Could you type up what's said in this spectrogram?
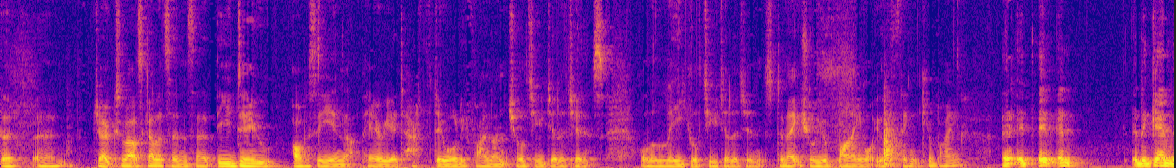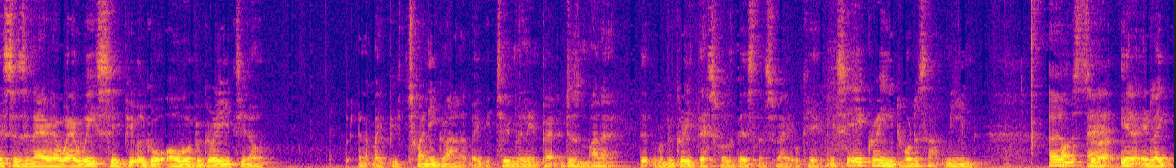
the um, jokes about skeletons, that you do obviously in that period have to do all your financial due diligence, all the legal due diligence to make sure you're buying what you think you're buying. It, it, and, and again, this is an area where we see people go, oh, we've agreed, you know, and it might be 20 grand, it might be 2 million pounds. It doesn't matter. That We've agreed this for the business, right? Okay. When you say agreed, what does that mean? Um, Uh, so uh, you know, like,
